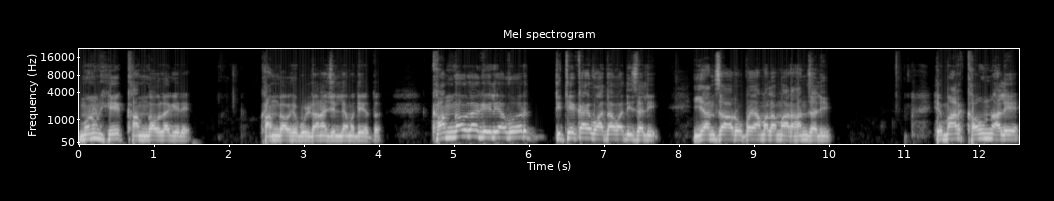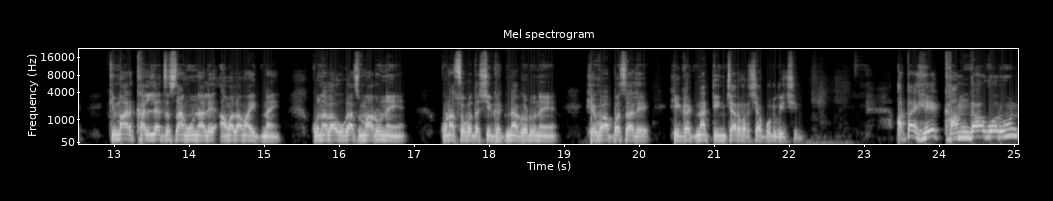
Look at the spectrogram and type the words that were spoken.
म्हणून हे खामगावला गेले. खामगाव हे बुलढाणा जिल्ह्यामध्ये येतं. खामगावला गेल्यावर तिथे काय वादावादी झाली? यांचा आरोप आहे आम्हाला मारहाण झाली. हे मार खाऊन आले की मार खाल्ल्याचं सांगून आले आम्हाला माहीत नाही. कुणाला उगाच मारू नये. कोणासोबत अशी घटना घडू नये. हे वापस आले. ही घटना तीन चार वर्षापूर्वीची. आता हे खामगाववरून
